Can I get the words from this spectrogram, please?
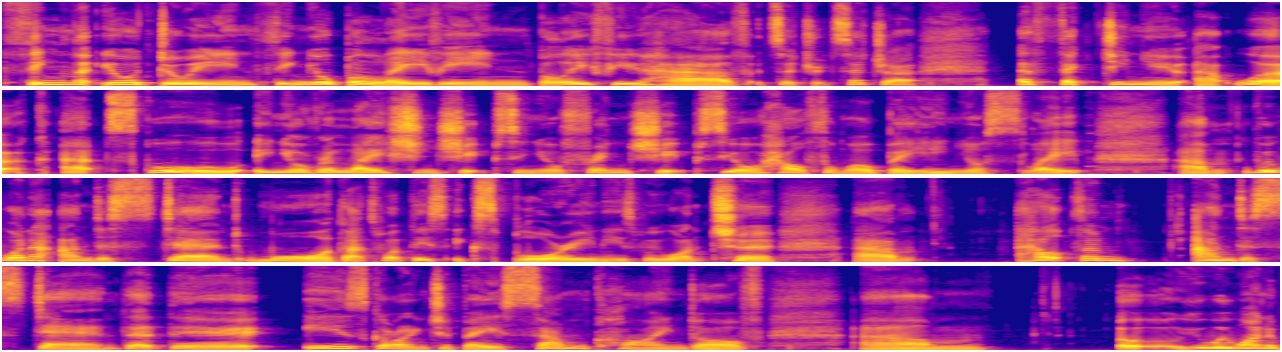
thing that you're doing, thing you're believing, belief you have, etc., etc., affecting you at work, at school, in your relationships, in your friendships, your health and well-being, your sleep. Um, we want to understand more. That's what this exploring is. We want to um, help them understand that there is going to be some kind of um, uh, we want to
